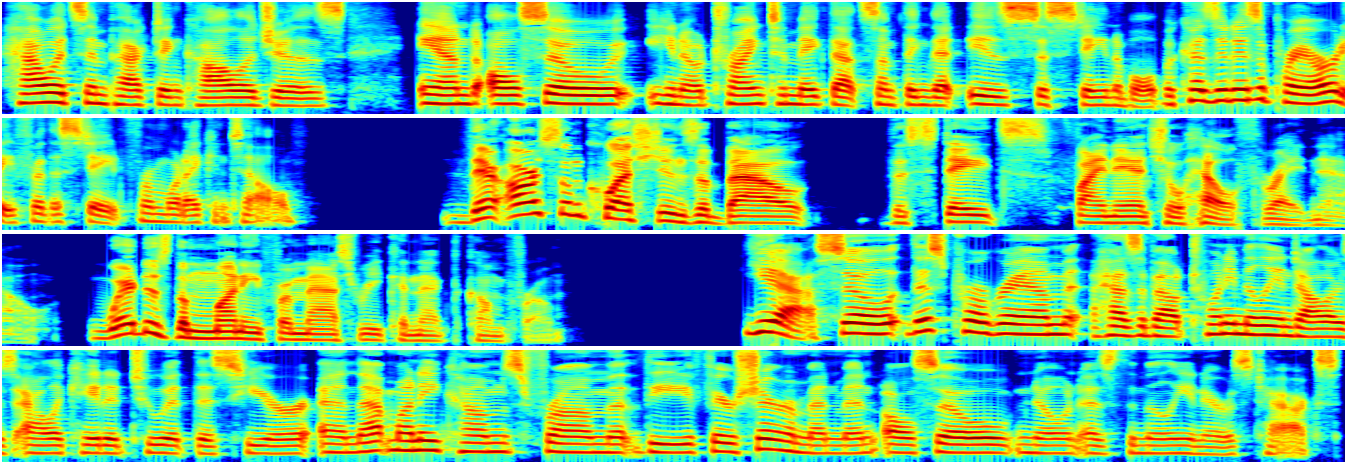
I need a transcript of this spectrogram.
how it's impacting colleges, and also, you know, trying to make that something that is sustainable because it is a priority for the state, from what I can tell. There are some questions about the state's financial health right now. Where does the money for Mass Reconnect come from? Yeah, so this program has about $20 million allocated to it this year, and that money comes from the Fair Share Amendment, also known as the Millionaire's Tax.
